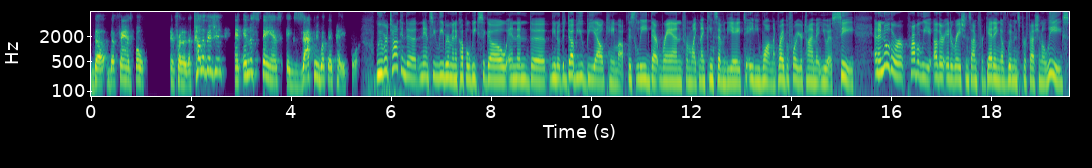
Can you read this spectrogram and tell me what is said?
the, the fans both in front of the television and in the stands exactly what they paid for. We were talking to Nancy Lieberman a couple weeks ago and then the you know the WBL came up, this league that ran from like 1978 to 81, like right before your time at USC. And I know there were probably other iterations I'm forgetting of women's professional leagues,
